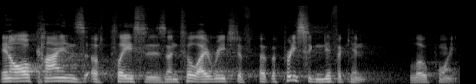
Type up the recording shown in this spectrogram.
in all kinds of places until I reached a, a pretty significant low point.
